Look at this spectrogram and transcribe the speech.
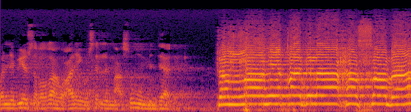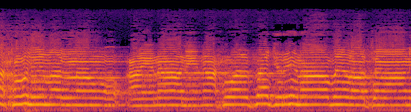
والنبي صلى الله عليه وسلم معصوم من ذلك. تالله قد لاح الصباح لمن له عينان نحو الفجر ناظرتان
